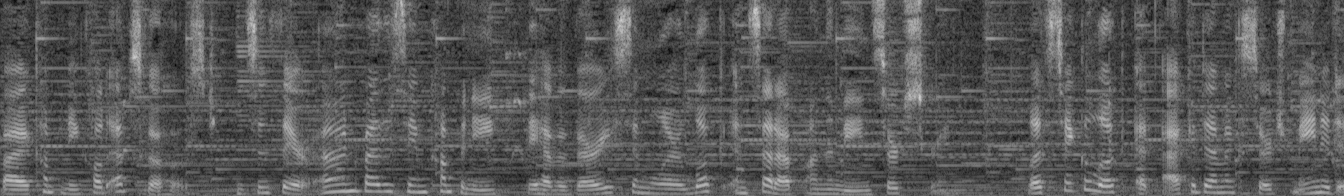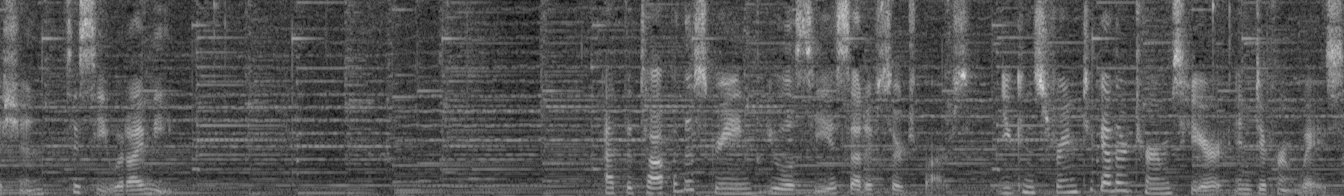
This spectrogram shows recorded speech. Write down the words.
by a company called EBSCOhost, and since they are owned by the same company, they have a very similar look and setup on the main search screen. Let's take a look at Academic Search Main Edition to see what I mean. At the top of the screen, you will see a set of search bars. You can string together terms here in different ways,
